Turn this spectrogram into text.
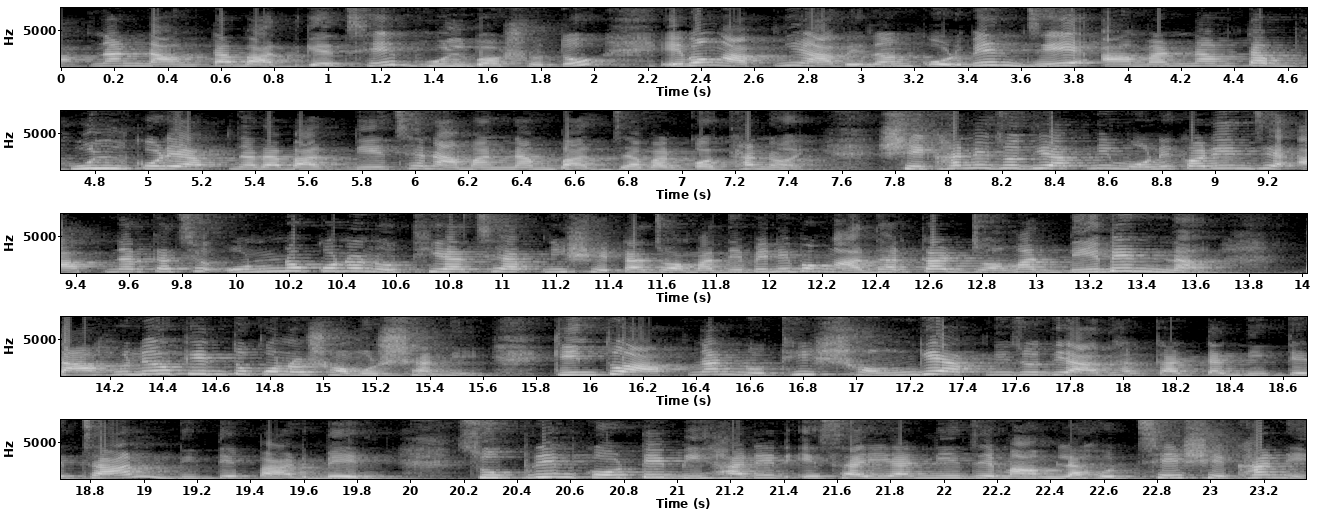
আপনার নামটা বাদ গেছে, ভুলবশত, এবং আপনি আবেদন করবেন যে আমার নামটা ভুল করে আপনারা বাদ দিয়েছেন, আমার নাম বাদ যাবার কথা নয়। সেখানে যদি আপনি মনে করেন যে আপনার কাছে অন্য কোনো নথি আছে, আপনি সেটা জমা দেবেন এবং আধার কার্ড জমা দেবেন না, তাহলেও কিন্তু কোনো সমস্যা নেই। কিন্তু আপনার নথির সঙ্গে আপনি যদি আধার কার্ডটা দিতে চান, দিতে পারবেন। সুপ্রিম কোর্টে বিহারের এসআইআর নিয়ে যে মামলা হচ্ছে, সেখানে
